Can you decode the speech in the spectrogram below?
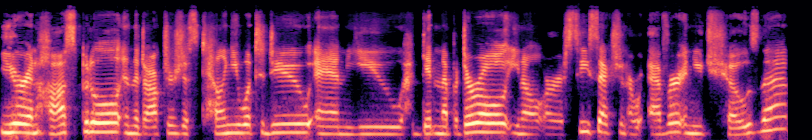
you're in hospital and the doctor's just telling you what to do and you get an epidural you know or a c-section or whatever and you chose that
